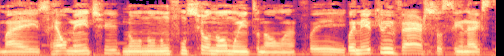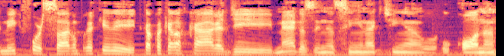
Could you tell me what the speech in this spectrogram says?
Mas realmente não, não, não funcionou muito, não, né? Foi, foi meio que o inverso, assim, né? Eles meio que forçaram pra aquele, ficar com aquela cara de magazine, assim, né, que tinha o, o Conan.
